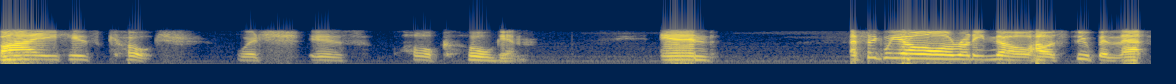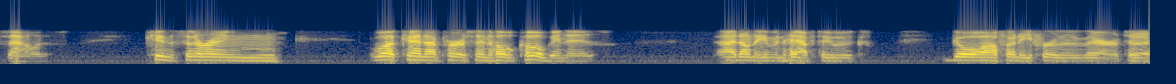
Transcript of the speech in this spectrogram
by his coach, which is Hulk Hogan. And I think we all already know how stupid that sounds, considering what kind of person Hulk Hogan is. I don't even have to go off any further there. To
